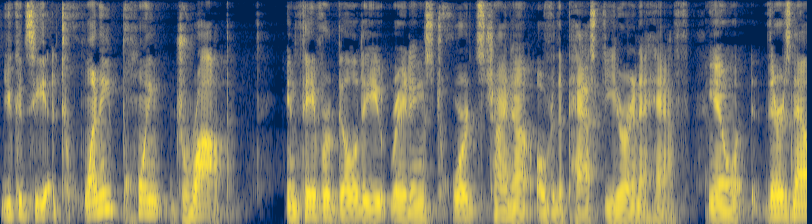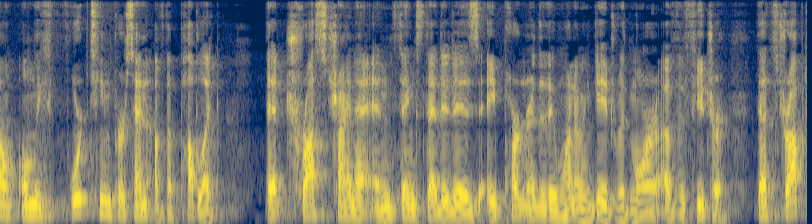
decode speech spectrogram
you could see a 20 point drop in favorability ratings towards China over the past year and a half. You know, there's now only 14% of the public that trusts China and thinks that it is a partner that they want to engage with more of the future. That's dropped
